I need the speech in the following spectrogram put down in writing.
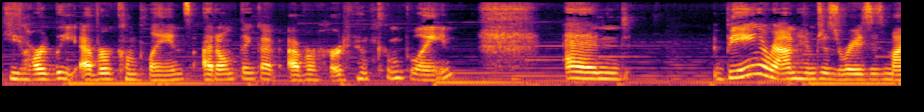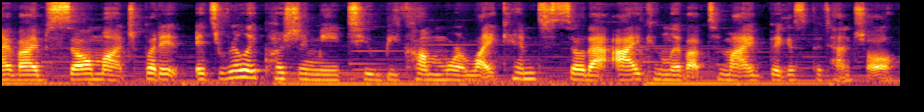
He hardly ever complains. I don't think I've ever heard him complain. And being around him just raises my vibe so much, but it, it's really pushing me to become more like him so that I can live up to my biggest potential.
